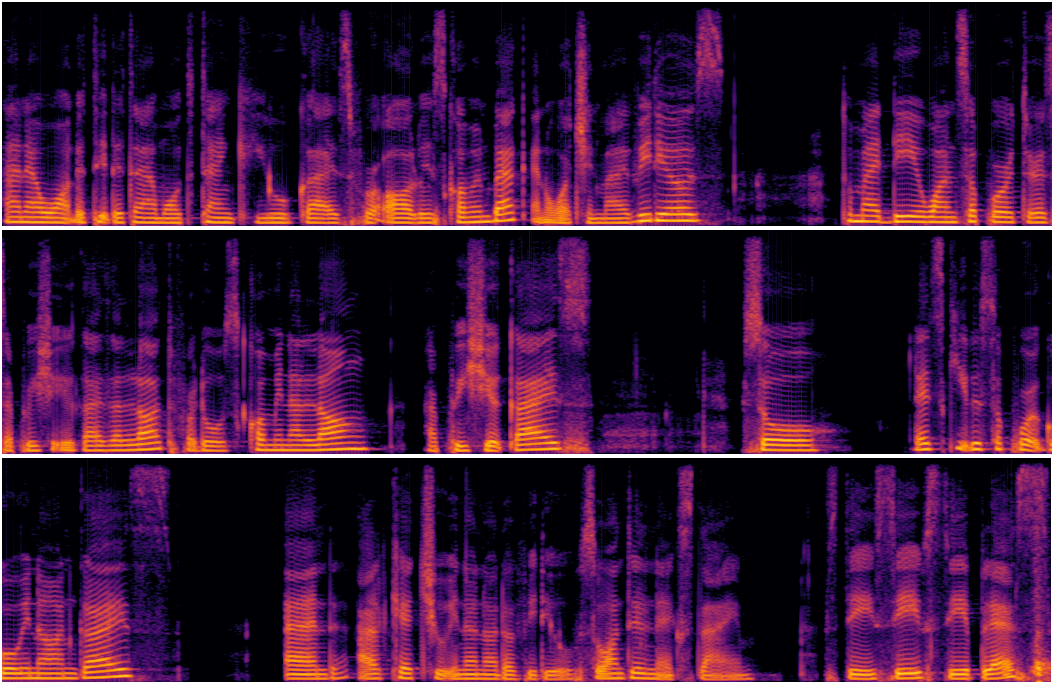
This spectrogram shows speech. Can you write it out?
And I want to take the time out to thank you guys for always coming back and watching my videos. To my day one supporters, I appreciate you guys a lot for those coming along Appreciate guys. So let's keep the support going on guys. And I'll catch you in another video. So until next time, stay safe, stay blessed.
